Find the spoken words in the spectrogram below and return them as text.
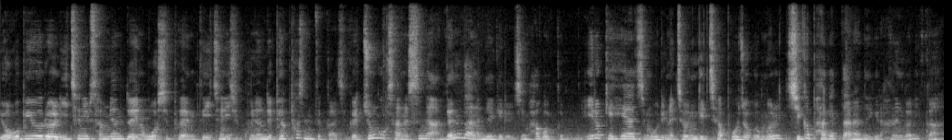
요구 비율을 2023년도에는 50% 2029년도에 100%까지 그 중국산을 쓰면 안 된다는 얘기를 지금 하고 있거든요. 이렇게 해야지 우리는 전기차 보조금을 지급하겠다는 얘기를 하는 거니까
